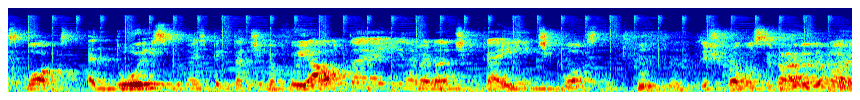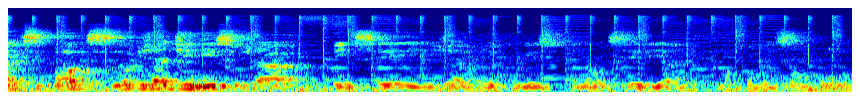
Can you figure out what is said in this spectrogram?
Xbox é 2, porque a minha expectativa foi alta e na verdade caí de costa. Deixa pra você, meu querido. Cara, a Xbox, eu já de início já pensei e já vi com isso que não seria uma convenção boa.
